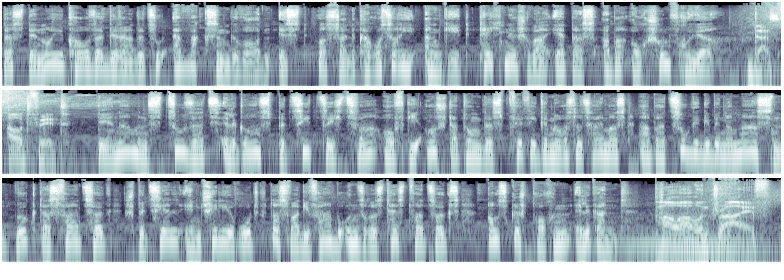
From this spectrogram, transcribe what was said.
dass der neue Corsa geradezu erwachsen geworden ist, was seine Karosserie angeht. Technisch war er das aber auch schon früher. Das Outfit. Der Namenszusatz Elegance bezieht sich zwar auf die Ausstattung des pfiffigen Rüsselsheimers, aber zugegebenermaßen wirkt das Fahrzeug speziell in Chili-Rot, das war die Farbe unseres Testfahrzeugs, ausgesprochen elegant. Power und Drive.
